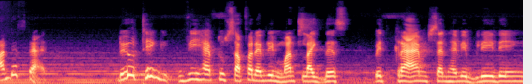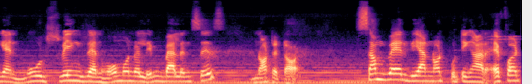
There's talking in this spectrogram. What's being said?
Understand? Do you think we have to suffer every month like this with cramps and heavy bleeding and mood swings and hormonal imbalances? Not at all. Somewhere we are not putting our effort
